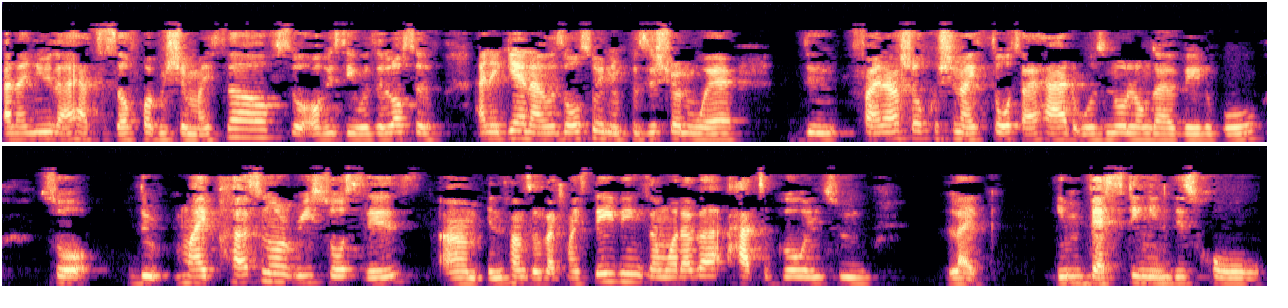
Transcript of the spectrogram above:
and I knew that I had to self-publish it myself. So obviously it was a lot of, and again, I was also in a position where the financial cushion I thought I had was no longer available. So the, my personal resources, um, in terms of like my savings and whatever had to go into like investing in this whole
